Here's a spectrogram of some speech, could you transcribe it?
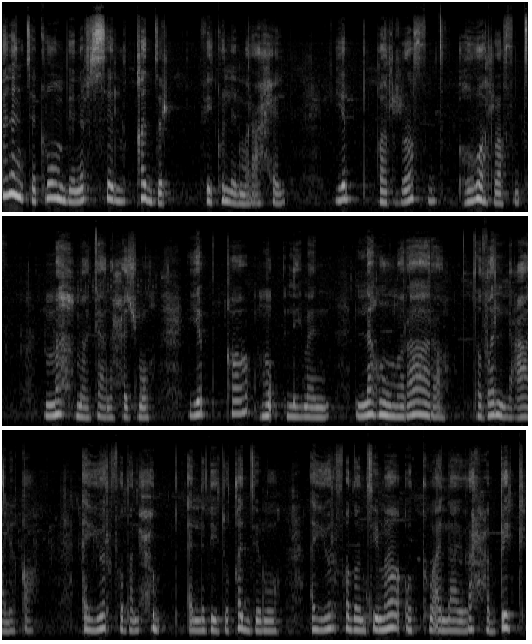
فلن تكون بنفس القدر في كل المراحل. يبقى الرفض هو الرفض مهما كان حجمه. يبقى مؤلما له مرارة تظل عالقة. أن يرفض الحب الذي تقدمه أن يرفض انتماؤك وأن لا يرحب بك.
